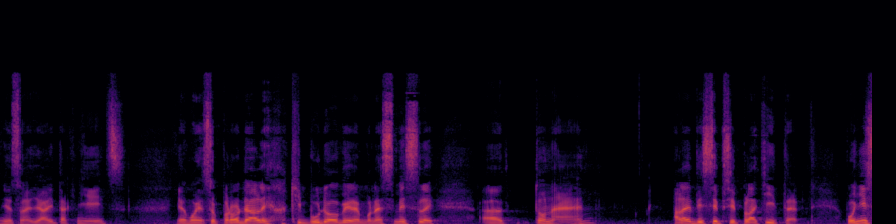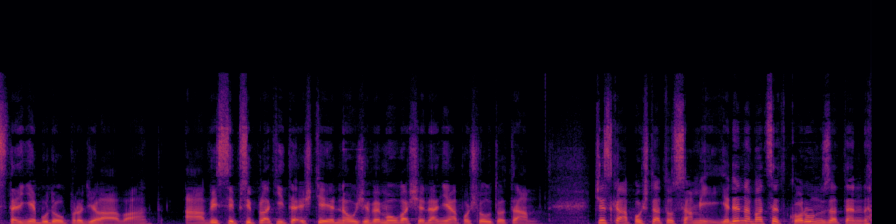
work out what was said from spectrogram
něco nedělali, tak nic. Nebo něco prodali, jaký budovy nebo nesmysly. E, to ne, ale vy si připlatíte. Oni stejně budou prodělávat a vy si připlatíte ještě jednou, že vemou vaše daně a pošlou to tam. Česká pošta to samý. 21 korun za ten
